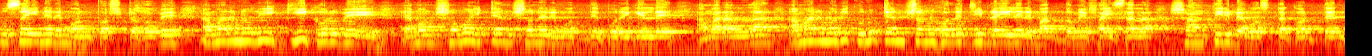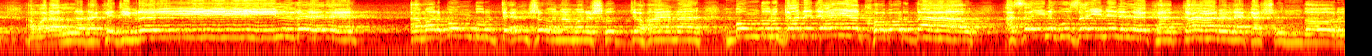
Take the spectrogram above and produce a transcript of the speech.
হুসাইনের মন কষ্ট হবে। আমার নবী কি করবে? এমন সময় টেনশনের মধ্যে পড়ে গেলে আমার আল্লাহ, আমার নবী কোনো টেনশন হলে জিব্রাইলের মাধ্যমে ফাইসালা, শান্তির ব্যবস্থা করতেন। আমার আল্লাহ ডাকে, জিব্রাইল! আমার বন্ধুর টেনশন আমার সহ্য হয় না। বন্ধুর কানে যাইয়া খবর দাও। হাসাইন হুসাইনের লেখা কার লেখা সুন্দর?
